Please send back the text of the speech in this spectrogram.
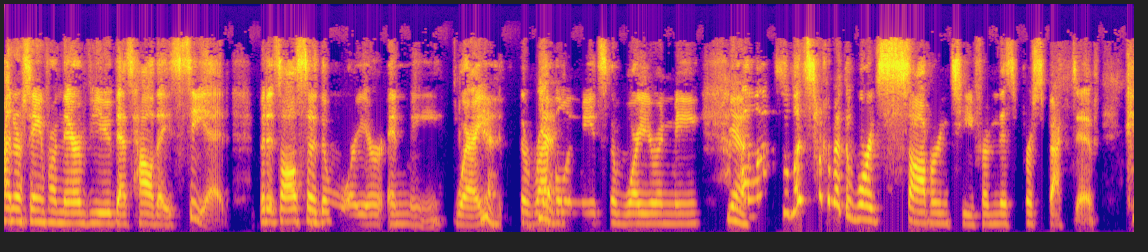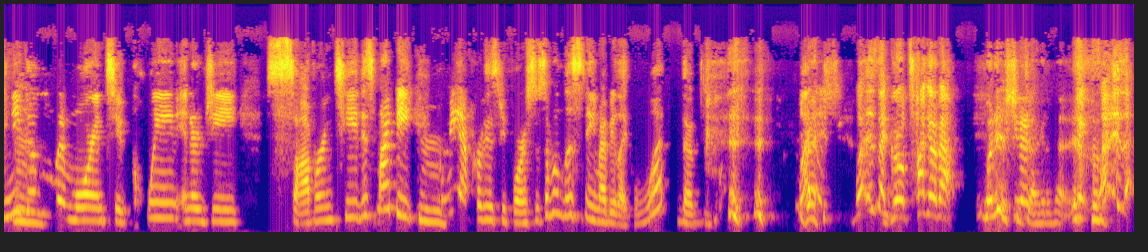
understand from their view, that's how they see it. But it's also the warrior in me, right? Mm-hmm. Yeah. The rebel in me, it's the warrior in me. yeah love- so let's talk about the word sovereignty from this perspective. Can you go a Hmm. little bit more into queen energy sovereignty? This might be Hmm. for me. I've heard this before, so someone listening might be like, "What the? What, Right. is, she, what is that girl talking about? what is she you know, talking about what is that?"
